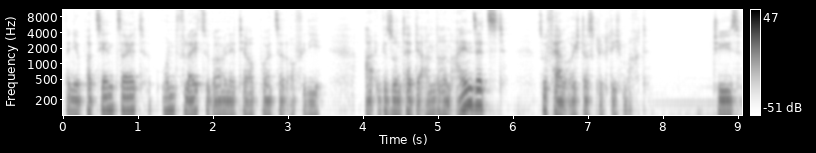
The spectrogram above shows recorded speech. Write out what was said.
wenn ihr Patient seid und vielleicht sogar, wenn ihr Therapeut seid, auch für die Gesundheit der anderen einsetzt, sofern euch das glücklich macht. Tschüss.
